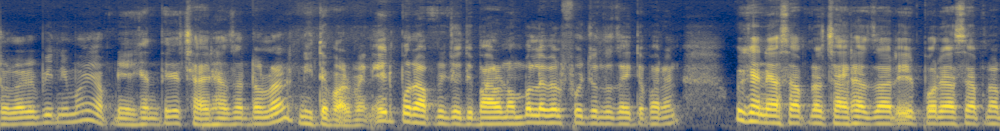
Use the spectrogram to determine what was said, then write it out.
ডলারের বিনিময়ে আপনি এখান থেকে চার হাজার ডলার নিতে পারবেন। এরপর আপনি যদি বারো নম্বর লেভেল পর্যন্ত যাইতে পারেন, ওইখানে আছে আপনার চার হাজার, এরপরে আছে আপনার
